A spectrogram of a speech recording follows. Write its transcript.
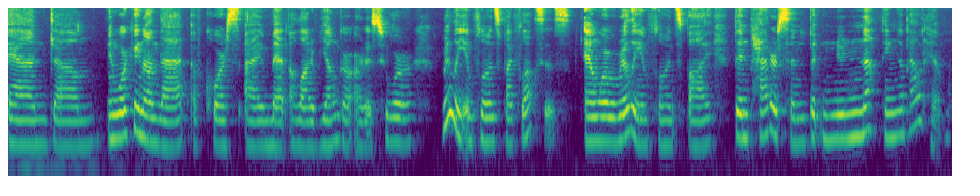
And um, in working on that, of course, I met a lot of younger artists who were really influenced by Fluxus and were really influenced by Ben Patterson, but knew nothing about him.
